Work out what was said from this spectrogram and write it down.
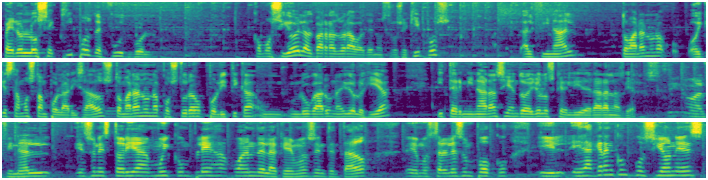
pero los equipos de fútbol, como si hoy las barras bravas de nuestros equipos, al final tomaran una, hoy que estamos tan polarizados, tomaran una postura política, un, lugar, una ideología y terminaran siendo ellos los que lideraran las guerras. Al final es una historia muy compleja, Juan, de la que hemos intentado eh, mostrarles un poco y, la gran conclusión es,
